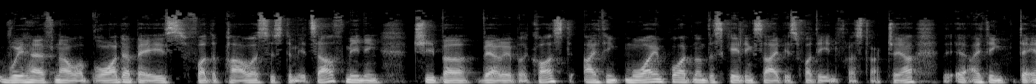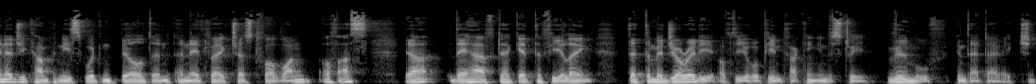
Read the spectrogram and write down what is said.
we have now a broader base for the power system itself, meaning cheaper variable cost. I think more important on the scaling side is for the infrastructure. Yeah? Uh, I think the energy companies wouldn't build an, a network just for one of us. Yeah, they have to get the feeling that the majority of the European trucking industry will move in that direction.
